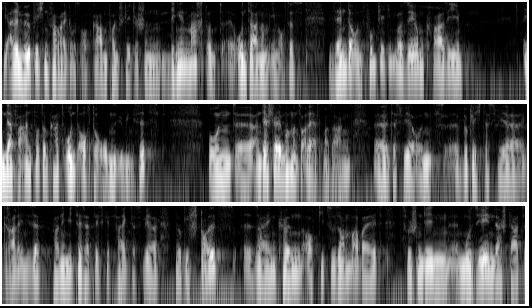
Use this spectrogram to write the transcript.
die alle möglichen Verwaltungsaufgaben Aufgaben von städtischen Dingen macht und äh, unter anderem eben auch das Sender- und Funktechnikmuseum quasi in der Verantwortung hat und auch da oben übrigens sitzt. Und äh, an der Stelle muss man zuallererst mal sagen, äh, dass wir uns äh, wirklich, dass wir gerade in dieser Pandemiezeit hat sich gezeigt, dass wir wirklich stolz äh, sein können auf die Zusammenarbeit zwischen den äh, Museen der Stadt,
